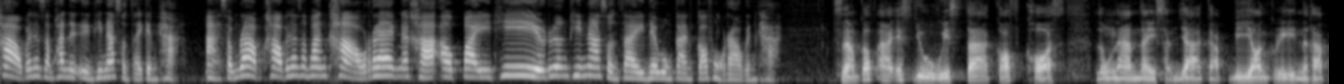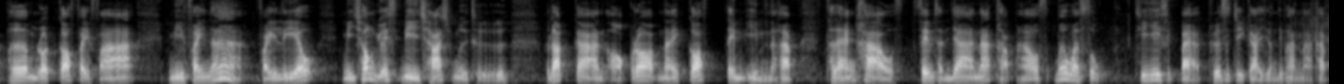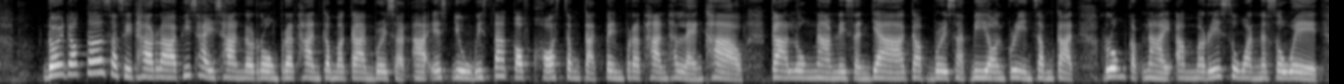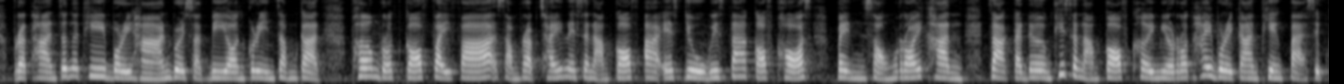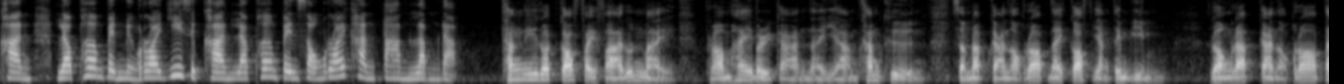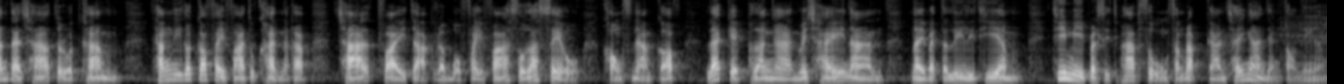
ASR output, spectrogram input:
ข่าวประชาสัมพันธ์อื่นๆที่น่าสนใจกันค่ะอะสำหรับข่าวประชาสัมพันธ์ข่าวแรกนะคะ เอาไปที่เรื่องที่น่าสนใจในวงการกอล์ฟของเรากันค่ะ สนามกอล์ฟ RSU Vista Golf Course ลงนามในสัญญากับ Beyond Green นะครับ เพิ่มรถกอล์ฟไฟฟ้า มีไฟหน้า ไฟเลี้ยว มีช่อง USB ชาร์จมือถือ รับการออกรอบไนท์กอล์ฟเต็มอิ่มนะครับ แถลงข่าวเซ็นสัญญาณคลับเฮาส์เมื่อวันศุกร์ที่ 28 พฤศจิกายนที่ผ่านมาครับ โดย ดรสศิธาราพิชัยชานรงค์ประธานกรรมการบริษัท RSU Vista Golf Course จำกัดเป็นประธานแถลงข่าว การลงนามในสัญญากับบริษัท Beyond Green จำกัด ร่วมกับนายอมริสุวรรณสเวทประธานเจ้าหน้าที่บริหารบริษัท Beyond Green จำกัด เพิ่มรถกอล์ฟไฟฟ้าสำหรับใช้ในสนามกอล์ฟ RSU Vista Golf Course เป็น 200 คัน จากแต่เดิมที่สนามกอล์ฟเคยมีรถให้บริการเพียง 80 คัน แล้วเพิ่มเป็น 120 คัน และเพิ่มเป็น 200 คันตามลำดับ ทั้งนี้รถกอล์ฟไฟฟ้ารุ่นใหม่ พร้อมให้บริการในยามค่ำคืนสำหรับการออกรอบไนท์กอล์ฟอย่างเต็มอิ่ม รองรับการออกรอบตั้งแต่เช้าจรดค่ำทั้งนี้รถกอล์ฟไฟฟ้าทุกคันนะครับ ชาร์จไฟจากระบบไฟฟ้าโซลาร์เซลล์ของสนามกอล์ฟและเก็บพลังงานไว้ใช้นานในแบตเตอรี่ลิเธียม ที่มีประสิทธิภาพสูงสำหรับการใช้งานอย่างต่อเนื่อง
